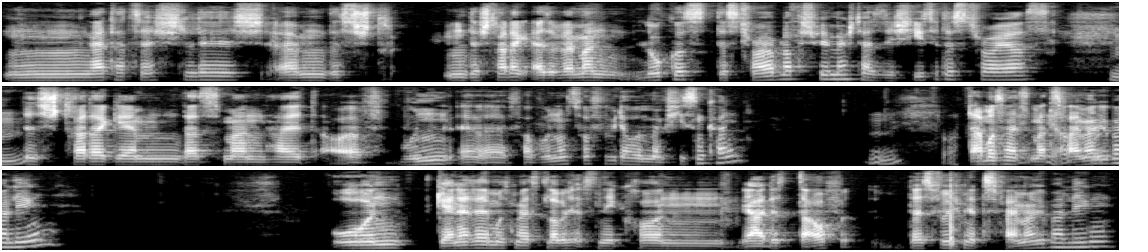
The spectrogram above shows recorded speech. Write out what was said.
Hm, ja, tatsächlich, ähm, das, Str hm, das Stratag also wenn man Locust Destroyer Block spielen möchte, also die Schieße Destroyers, Mhm. das Stratagem, dass man halt auf Wun äh, Verwundungswürfe wiederholen beim Schießen kann. Mhm. Da muss man jetzt immer zweimal cool. überlegen. Und generell muss man jetzt, glaube ich, als Necron, ja, das darauf, das würde ich mir jetzt zweimal überlegen.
